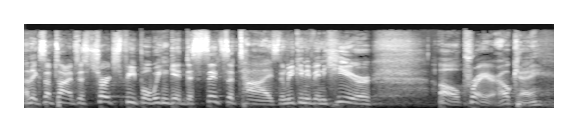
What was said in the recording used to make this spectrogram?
I think sometimes as church people, we can get desensitized and we can even hear, oh, prayer, okay.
